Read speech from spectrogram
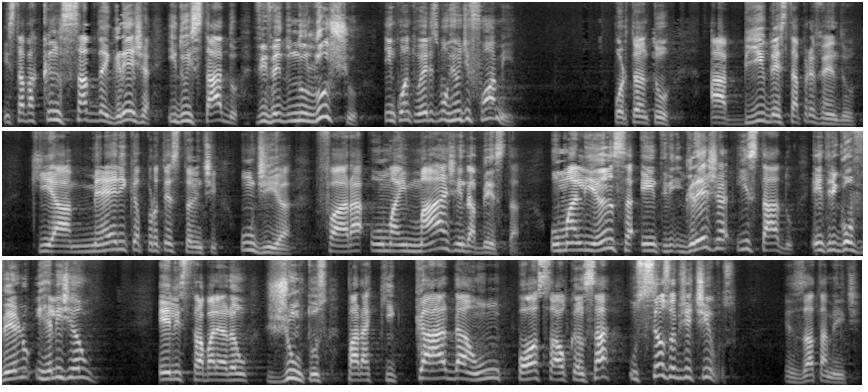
estava cansado da igreja e do Estado, vivendo no luxo, enquanto eles morriam de fome. Portanto, a Bíblia está prevendo que a América protestante um dia fará uma imagem da besta, uma aliança entre igreja e Estado, entre governo e religião eles trabalharão juntos para que cada um possa alcançar os seus objetivos, exatamente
